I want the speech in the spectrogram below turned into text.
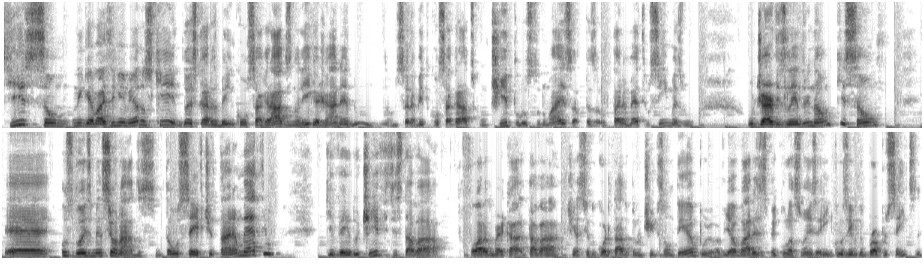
que são ninguém mais, ninguém menos que dois caras bem consagrados na liga já, né? Não, não necessariamente consagrados com títulos e tudo mais, apesar do Tyron Matthew sim, mas o, o Jarvis Landry não, que são é, os dois mencionados. Então o safety Tyron Matthew, que veio do Chiefs, estava fora do mercado, tava, tinha sido cortado pelo Chiefs há um tempo, havia várias especulações aí, inclusive do próprio Saints, né?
